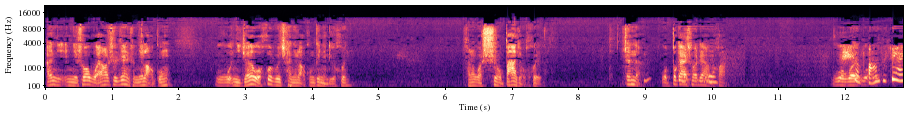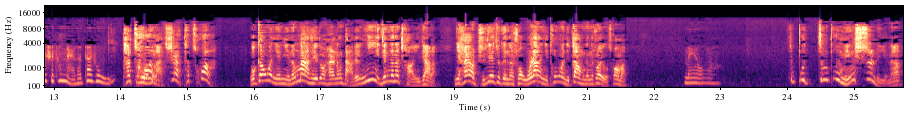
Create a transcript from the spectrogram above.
哎，你你说我要是认识你老公，我你觉得我会不会劝你老公跟你离婚？反正我十有八九会的，真的，我不该说这样的话。我我这房子虽然是他买的，但是我他错了，是他错了。我刚问你，你能骂他一顿还是能打他？你已经跟他吵一架了，你还要直接去跟他说？我让你通过你丈夫跟他说有错吗？没有啊。这不真不明事理呢？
